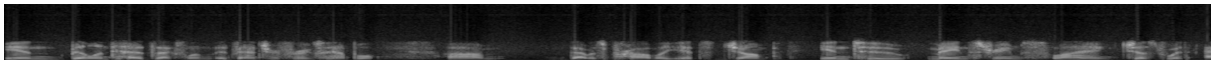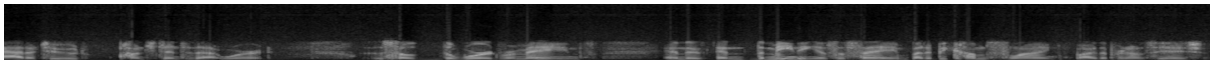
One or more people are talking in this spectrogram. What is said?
in Bill and Ted's Excellent Adventure, for example, um, that was probably its jump into mainstream slang just with attitude punched into that word. So the word remains, and, and the meaning is the same, but it becomes slang by the pronunciation.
